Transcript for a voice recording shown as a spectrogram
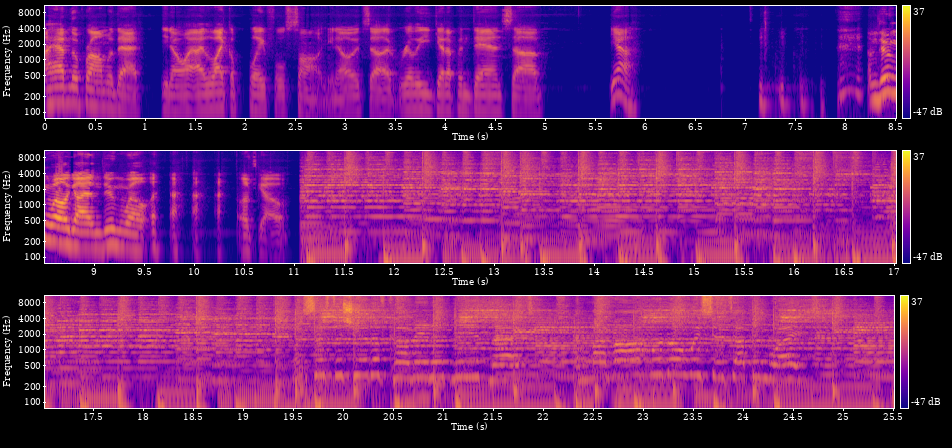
I have no problem with that. You know, I, I like a playful song. You know, it's uh, really get up and dance. Uh, yeah. I'm doing well, guys. I'm doing well. Let's go. My sister should have come in at midnight, and my mom would always sit up and wait.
